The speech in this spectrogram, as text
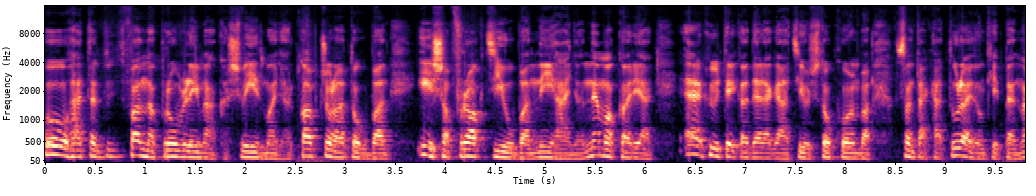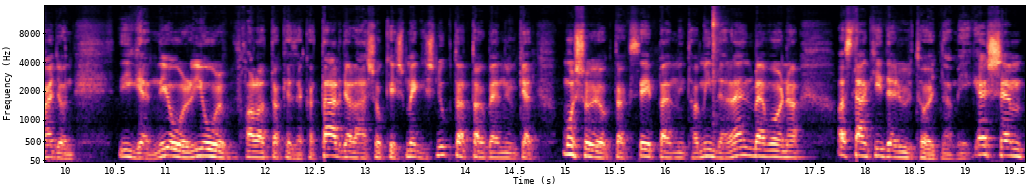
ó, hát vannak problémák a svéd-magyar kapcsolatokban, és a frakcióban néhányan nem akarják, elküldték a delegációt Stockholmba, azt mondták, hát tulajdonképpen nagyon, igen, jól, jól haladtak ezek a tárgyalások, és meg is nyugtattak bennünket, mosolyogtak szépen, mintha minden rendben volna, aztán kiderült, hogy na még ez sem,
